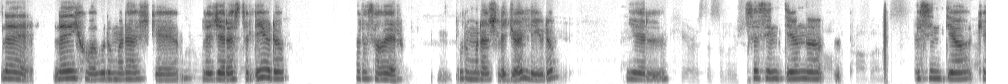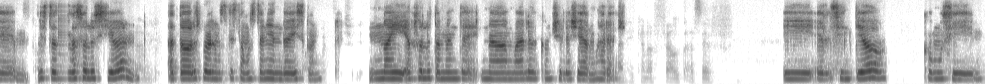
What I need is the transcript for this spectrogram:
le, le dijo a Guru Maharaj que leyera este libro para saber. Guru Maharaj leyó el libro y él se problems él sintió que esta es la solución a todos los problemas que estamos teniendo en ISKCON. No hay absolutamente nada malo con Sridhar Maharaj. Y él sintió como si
